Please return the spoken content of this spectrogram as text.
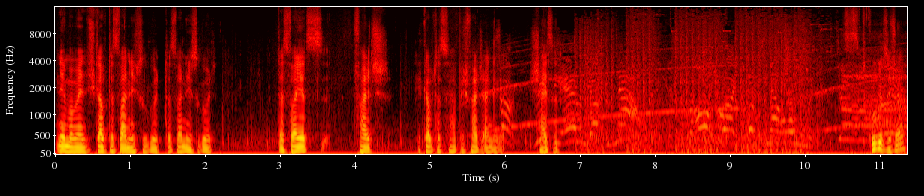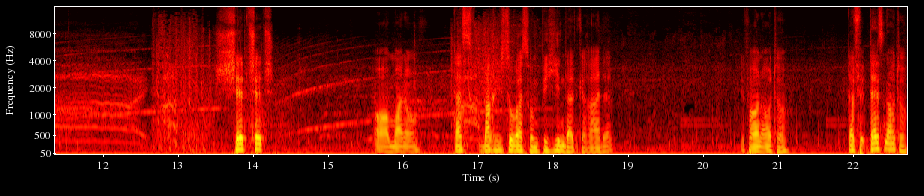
Ne, Moment. Ich glaube, das war nicht so gut. Das war nicht so gut. Das war jetzt falsch. Ich glaube, das habe ich falsch angegangen. Scheiße. Kugelsicher? Shit, shit. Oh, Mann, oh. Das mache ich sowas von behindert gerade. Ich fahre ein Auto. Dafür, da ist ein Auto.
